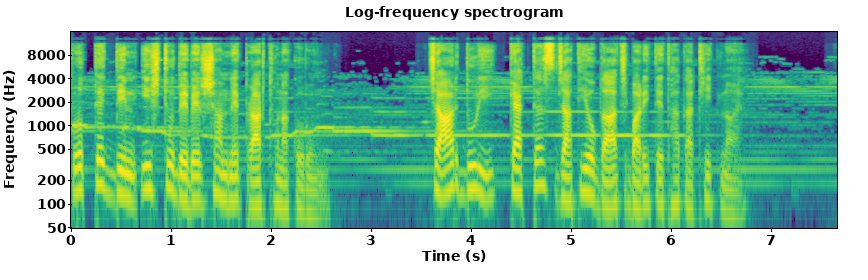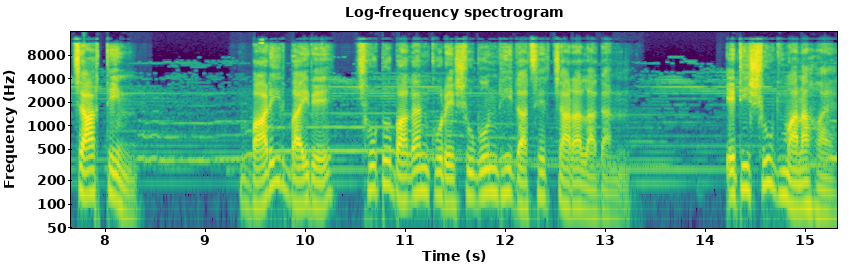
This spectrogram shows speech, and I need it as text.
প্রত্যেক দিন ইষ্টদেবের সামনে প্রার্থনা করুন। চার দুই ক্যাকটাস জাতীয় গাছ বাড়িতে থাকা ঠিক নয়। চার তিন বাড়ির বাইরে ছোট বাগান করে সুগন্ধি গাছের চারা লাগান। এটি শুভ মানা হয়।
